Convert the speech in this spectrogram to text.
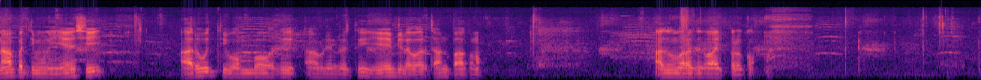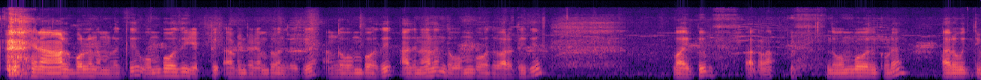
நாற்பத்தி மூணு ஏசி அறுபத்தி ஒம்பது அப்படின்றது ஏபியில் வருதான்னு பார்க்கணும். அதுவும் வர்றதுக்கு வாய்ப்பு இருக்கும். ஏன்னா ஆள் போல் நம்மளுக்கு ஒம்பது எட்டு அப்படின்ற நம்பர் வந்திருக்கு. அங்கே ஒம்பது அதனால இந்த ஒம்பது வரதுக்கு வாய்ப்பு பார்க்கலாம். இந்த ஒம்பது கூட அறுபத்தி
